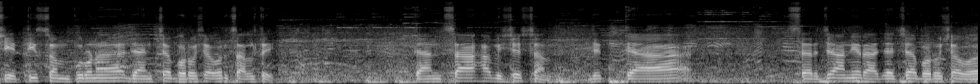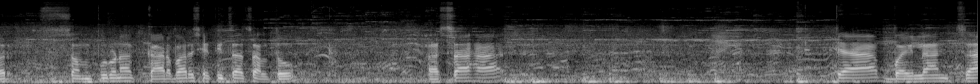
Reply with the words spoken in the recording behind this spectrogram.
शेती संपूर्ण ज्यांच्या भरोश्यावर चालते त्यांचा हा विशेष सण जे त्या सर्जा आणि राजाच्या भरोशावर संपूर्ण कारभार शेतीचा चालतो. असा हा त्या बैलांचा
